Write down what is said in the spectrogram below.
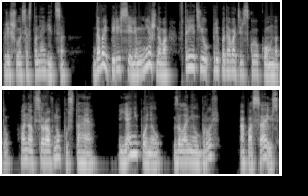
Пришлось остановиться. «Давай переселим Нежного в третью преподавательскую комнату. Она все равно пустая». Я не понял, заломил бровь. «Опасаюсь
